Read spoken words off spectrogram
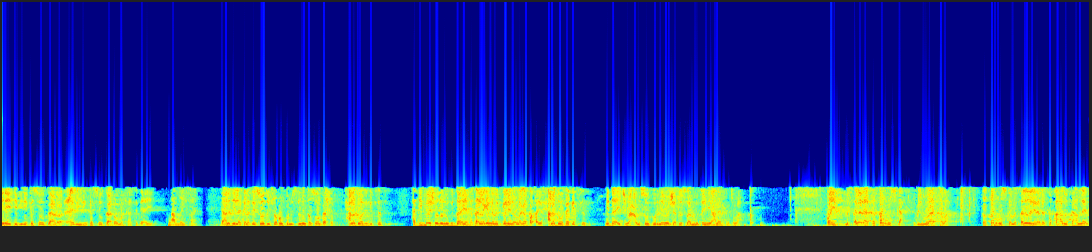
inay dhib idinka soo gaadho ceebi idinka soo gaadho markaas dee ay adlaysaan. Gaaladii laakiin hadday soo duusho dhulka muslimiinta soo gasho xaaladdu waa ka gedisanta haddii meeshooda lagu daayo haddaan laga nabadgelin oo laga baqayo xaaladdu waa ka gedisanta middaa ijmaca uu soo gurinaya waa shekhulislam ibnu taymiya caleyh raxmatullah ayib masalada tataruska bilmunaasaba. Tataruska masalada layhahda fuqahadu ka hadleen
